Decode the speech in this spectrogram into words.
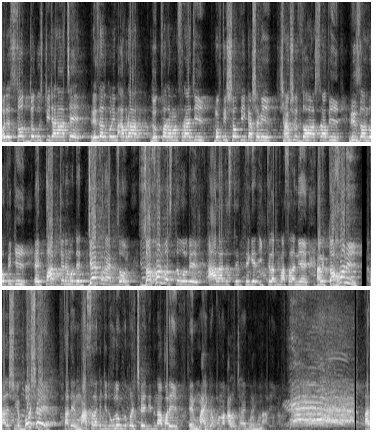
ওদের চোদ্দ গোষ্ঠী যারা আছে, রেজাল করিম আবরার, লুৎফর রহমান ফরাজি, মুফতি শফি কাশেমি শামসুদ্দোহা আশরাফি, রিজওয়ান রফিকি, এই পাঁচজনের মধ্যে যে কোনো একজন যখন বসতে বলবে, আল হাদিস থেকে ইখতিলাফি মাসালা নিয়ে আমি তখনই তাদের সঙ্গে বসে তাদের মাসালাকে যদি উলঙ্গ করে ছেড়ে দিতে না পারি, এই মাইকে কোনো আলোচনাই করব না। আর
